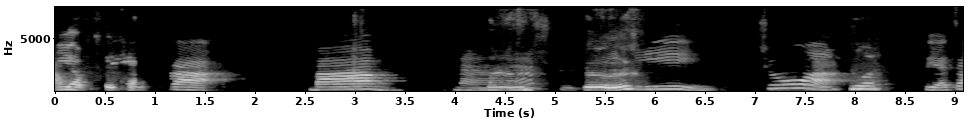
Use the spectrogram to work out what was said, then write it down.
บเรียบสุดขรุขระบาง หนาเออดีชั่ว เสียใจ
